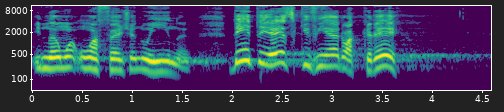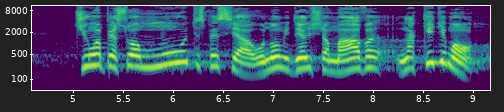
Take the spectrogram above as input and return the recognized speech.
e não uma, uma fé genuína. Dentre esses que vieram a crer, tinha uma pessoa muito especial, o nome dele chamava Naquidimon.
